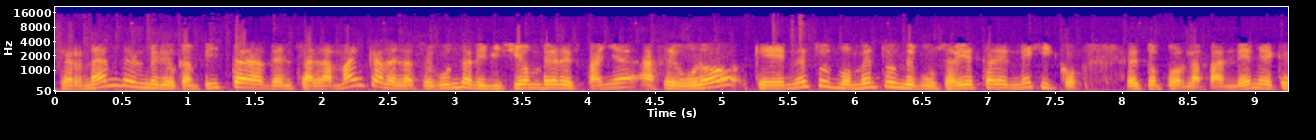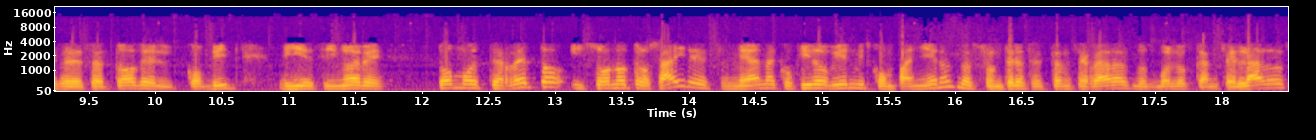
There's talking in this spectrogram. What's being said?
Fernández, mediocampista del Salamanca de la Segunda División B de España, aseguró que en estos momentos le gustaría estar en México, esto por la pandemia que se desató del COVID-19 tomo este reto y son otros aires. Me han acogido bien mis compañeros, las fronteras están cerradas, los vuelos cancelados,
